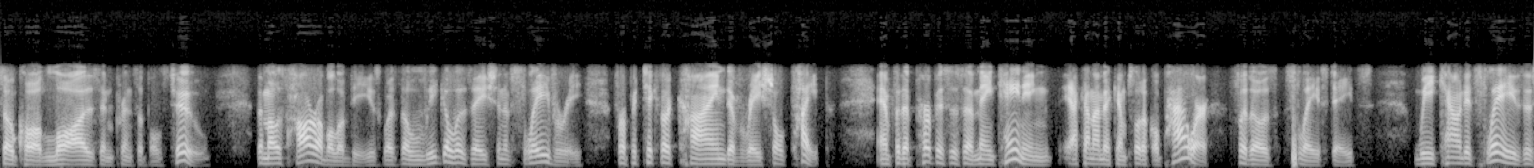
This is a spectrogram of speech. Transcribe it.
so called laws and principles, too. The most horrible of these was the legalization of slavery for a particular kind of racial type. And for the purposes of maintaining economic and political power for those slave states, we counted slaves as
